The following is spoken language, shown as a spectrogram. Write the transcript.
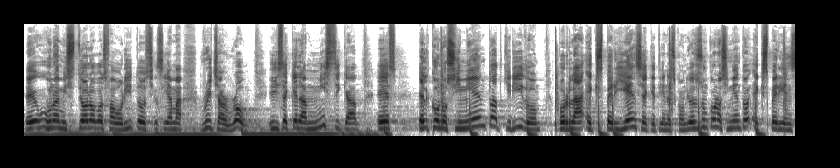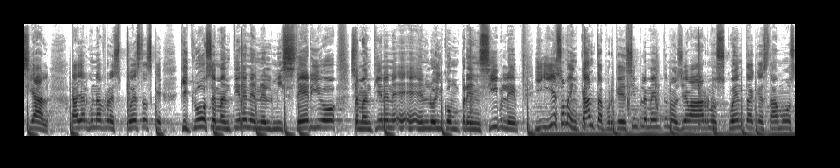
eh, uno de mis teólogos favoritos que se llama Richard Rowe. Y dice que la mística es el conocimiento adquirido por la experiencia que tienes con Dios. Es un conocimiento experiencial. Hay algunas respuestas que, incluso se mantienen en el misterio, se mantienen en, lo incomprensible. Y, eso me encanta porque simplemente nos lleva a darnos cuenta que estamos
